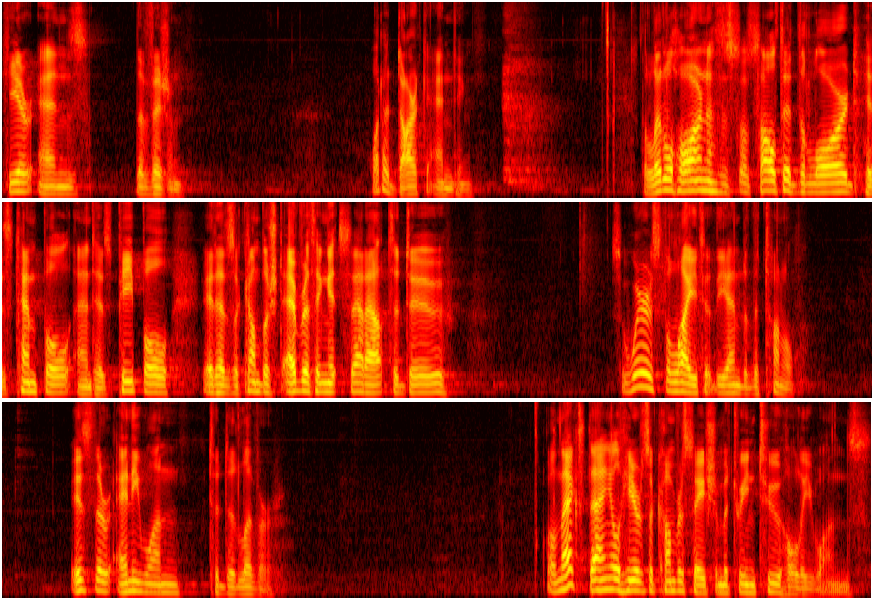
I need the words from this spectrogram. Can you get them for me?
Here ends the vision. What a dark ending. The little horn has assaulted the Lord, his temple, and his people. It has accomplished everything it set out to do. So, where's the light at the end of the tunnel? Is there anyone to deliver? Well, next, Daniel hears a conversation between two holy ones.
